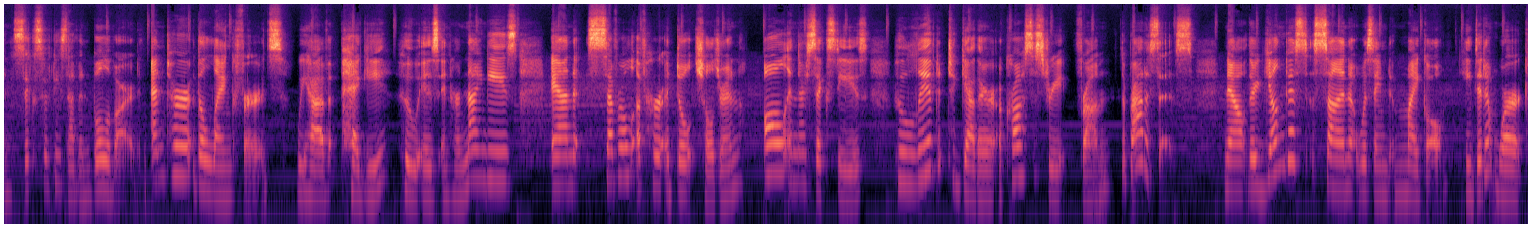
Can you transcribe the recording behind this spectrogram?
in 657 Boulevard. Enter the Langfords. We have Peggy, who is in her 90s, and several of her adult children, all in their 60s, who lived together across the street from the Broadduses. Now, their youngest son was named Michael. He didn't work.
